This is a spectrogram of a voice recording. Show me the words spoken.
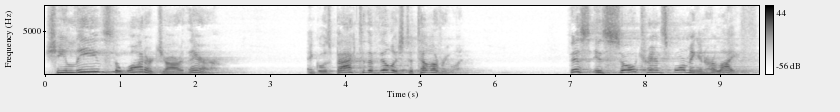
She leaves the water jar there and goes back to the village to tell everyone. This is so transforming in her life.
